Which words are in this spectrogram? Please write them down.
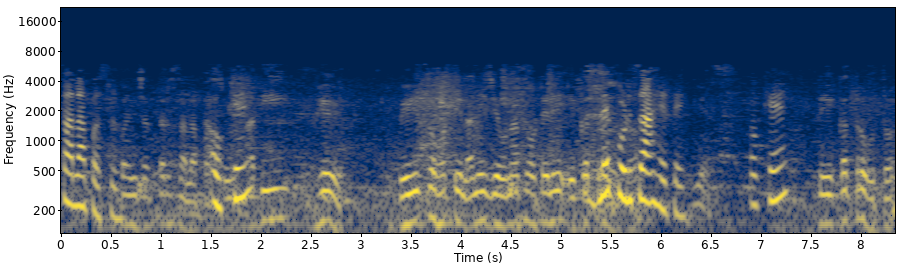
सालापासून. पंच्याहत्तर ओके. सालापासून आधी भेळ. भेळीचं हॉटेल आणि जेवणाचं हॉटेल हे एकत्र पुढचं आहे ते. ओके. ते एकत्र होतं.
